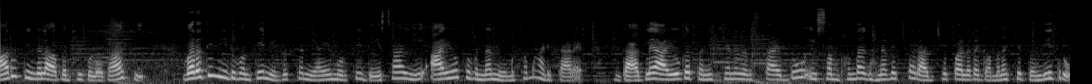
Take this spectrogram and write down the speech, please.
ಆರು ತಿಂಗಳ ಅವಧಿಗೊಳಗಾಗಿ ವರದಿ ನೀಡುವಂತೆ ನಿವೃತ್ತ ನ್ಯಾಯಮೂರ್ತಿ ದೇಸಾಯಿ ಆಯೋಗವನ್ನು ನೇಮಕ ಮಾಡಿದ್ದಾರೆ. ಈಗಾಗಲೇ ಆಯೋಗ ತನಿಖೆಯನ್ನು ನಡೆಸ್ತಾ ಇದ್ದು, ಈ ಸಂಬಂಧ ಘನವೆತ್ತ ರಾಜ್ಯಪಾಲರ ಗಮನಕ್ಕೆ ತಂದಿದ್ರು,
